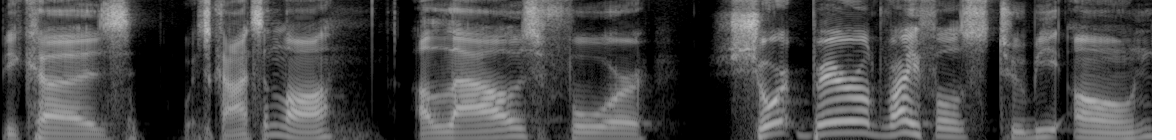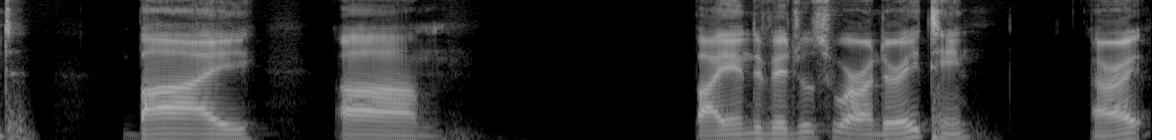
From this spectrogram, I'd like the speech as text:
Because Wisconsin law allows for short barreled rifles to be owned by um, by individuals who are under 18. All right.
